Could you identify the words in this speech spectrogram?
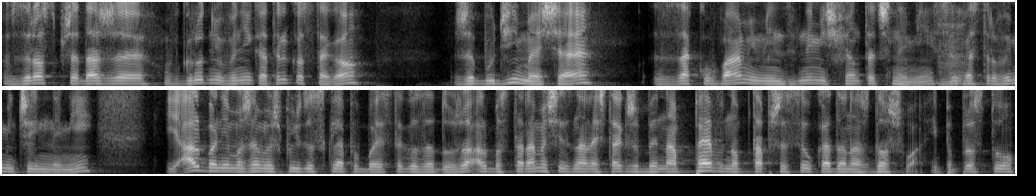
wzrost sprzedaży w grudniu wynika tylko z tego, że budzimy się z zakupami między innymi świątecznymi, Mhm. sylwestrowymi czy innymi i albo nie możemy już pójść do sklepu, bo jest tego za dużo, albo staramy się znaleźć tak, żeby na pewno ta przesyłka do nas doszła i po prostu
